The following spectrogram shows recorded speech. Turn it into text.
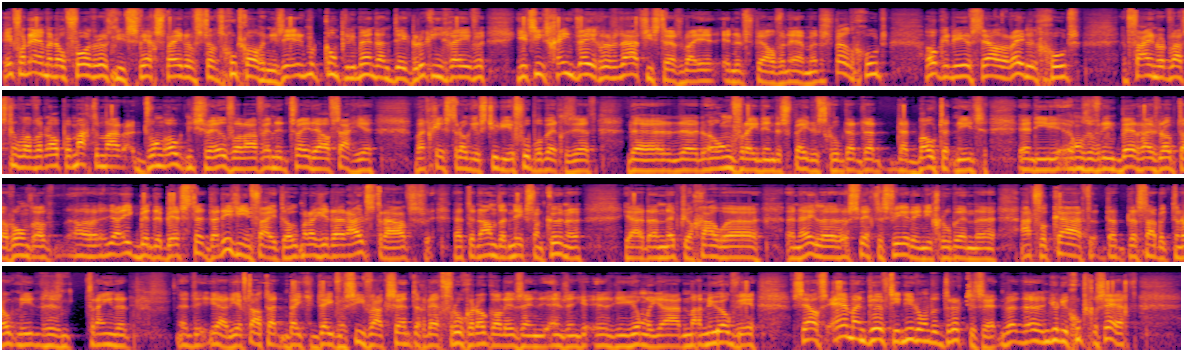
Ik vond Emmen ook voor de rust niet slecht spelen. Ze stonden goed georganiseerd. Ik moet compliment aan Dick Lukking geven. Je ziet geen degradatiestress bij in het spel van Emmen. Het speelt goed. Ook in de eerste helft redelijk goed. Feyenoord was toen wel wat oppermachtig, maar dwong ook niet zo heel veel af. En in de tweede helft zag je, wat gisteren ook in studie voetbal werd gezegd... de, de, de onvrede in de spelersgroep, dat, dat, dat bood het niet. En die, onze vriend Berghuis loopt daar rond als... eh, ja, ik ben de beste. Dat is hij in feite ook. Maar als je daar uitstraalt dat de ander niks van kunnen... ja, dan heb je al gauw eh, een hele slechte sfeer in die groep. En eh, advocaat, dat, dat snap ik dan ook niet. Het is een trainer... eh, ja, die heeft altijd een beetje defensieve accenten gelegd. Vroeger ook al in zijn, in zijn, in zijn jonge jaren. Maar nu ook weer. Zelfs Emmen durft hij niet onder druk te zetten. Dat hebben jullie goed gezegd.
